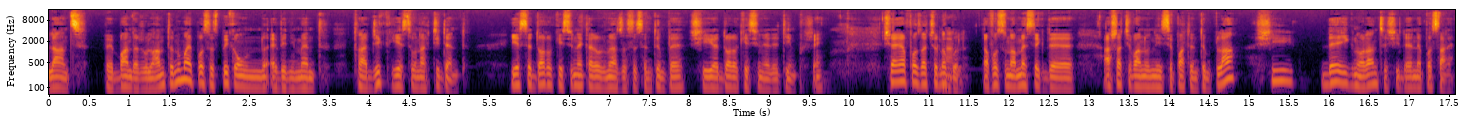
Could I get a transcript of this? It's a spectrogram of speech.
lanț, pe bandă rulantă, nu mai poți să spui că un eveniment tragic este un accident. Este doar o chestiune care urmează să se întâmple și e doar o chestiune de timp, știi? Și aia a fost la Cernobâl. Da. A fost un amestec de așa ceva nu ni se poate întâmpla și de ignoranță și de nepăsare.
